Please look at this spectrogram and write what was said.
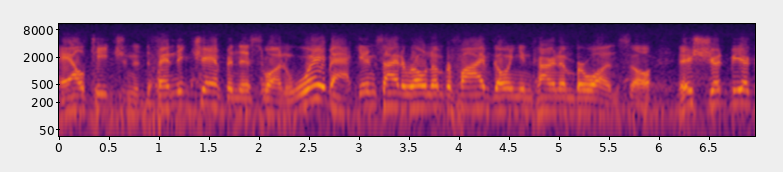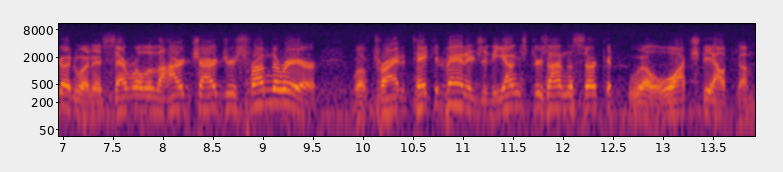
Al Teachin, the defending champ in this one, way back inside of row number five, going in car number one. So this should be a good one, as several of the hard chargers from the rear will try to take advantage of the youngsters on the circuit. We'll watch the outcome.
